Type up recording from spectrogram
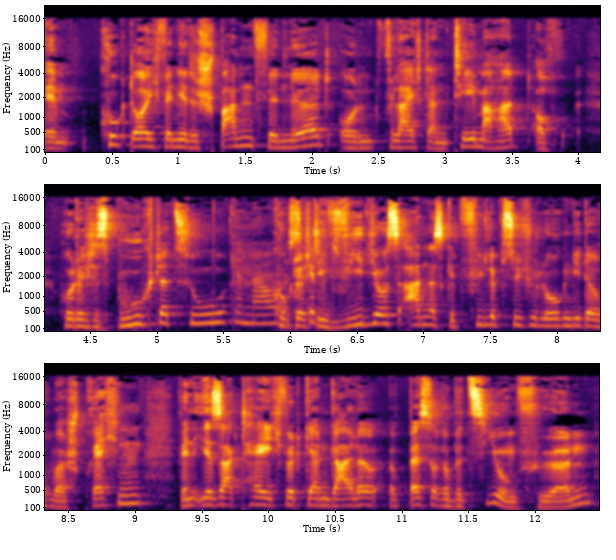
ähm, guckt euch, wenn ihr das spannend findet und vielleicht dann ein Thema hat, auch holt euch das Buch dazu, Genau, guckt es euch die Videos an. Es gibt viele Psychologen, die darüber sprechen. Wenn ihr sagt, hey, ich würde gern geile, äh, bessere Beziehungen führen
